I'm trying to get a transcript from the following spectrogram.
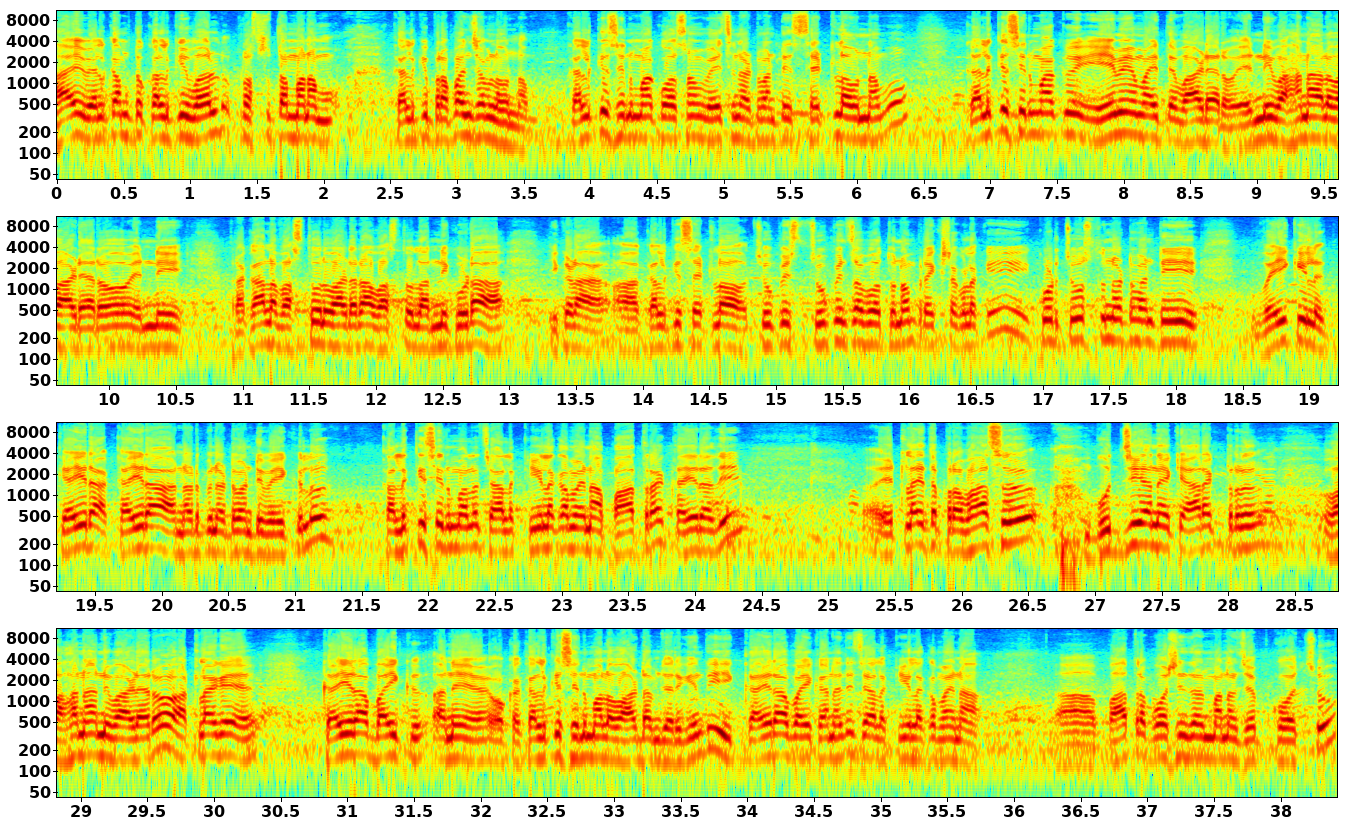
Hi welcome to కల్కి world. ప్రస్తుతం మనం కల్కి ప్రపంచంలో ఉన్నాం. కల్కి సినిమా కోసం వేసినటువంటి సెట్లో ఉన్నాము. కల్కి సినిమాకు ఏమేమైతే వాడారో ఎన్ని వాహనాలు వాడారో ఎన్ని రకాల వస్తువులు వాడారో ఆ వస్తువులన్నీ కూడా ఇక్కడ కల్కి సెట్లో చూపి చూపించబోతున్నాం ప్రేక్షకులకి. ఇప్పుడు చూస్తున్నటువంటి వెహికల్ కైరా కైరా నడిపినటువంటి వెహికల్ కల్కి సినిమాలో చాలా కీలకమైన పాత్ర కైరది. ఎట్లయితే ప్రభాస్ బుజ్జి అనే క్యారెక్టర్ వాహనాన్ని వాడారో అట్లాగే కైరా బైక్ అనే ఒక కల్కి సినిమాలో వాడడం జరిగింది. ఈ కైరా బైక్ అనేది చాలా కీలకమైన పాత్ర పోషించిందని మనం చెప్పుకోవచ్చు.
